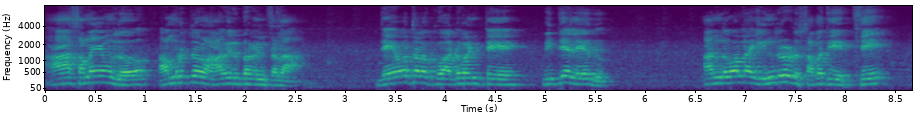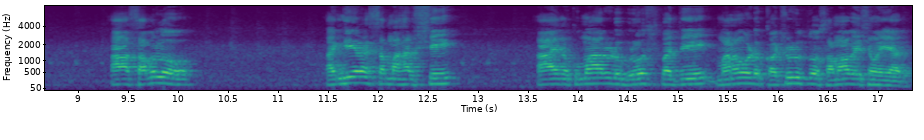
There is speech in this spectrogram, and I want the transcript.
ఆ సమయంలో అమృతం ఆవిర్భవించలా. దేవతలకు అటువంటి విద్య లేదు. అందువల్ల ఇంద్రుడు సభ తీర్చి ఆ సభలో అంగీరస మహర్షి ఆయన కుమారుడు బృహస్పతి మనవడు కచుడుతో సమావేశమయ్యారు.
